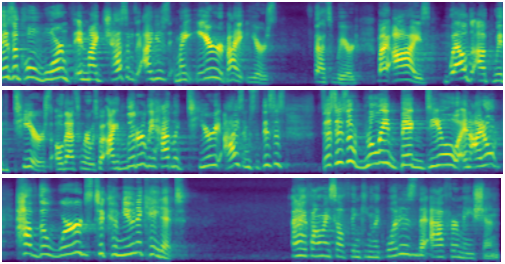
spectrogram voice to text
physical warmth in my chest. I just, my ear, my ears, that's weird. My eyes welled up with tears. Oh, that's where it was going. I literally had like teary eyes. I was like, this is, this is a really big deal, and I don't have the words to communicate it. And I found myself thinking, like, what is the affirmation?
